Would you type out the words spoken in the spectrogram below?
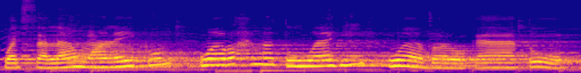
Wassalamualaikum warahmatullahi wabarakatuh.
